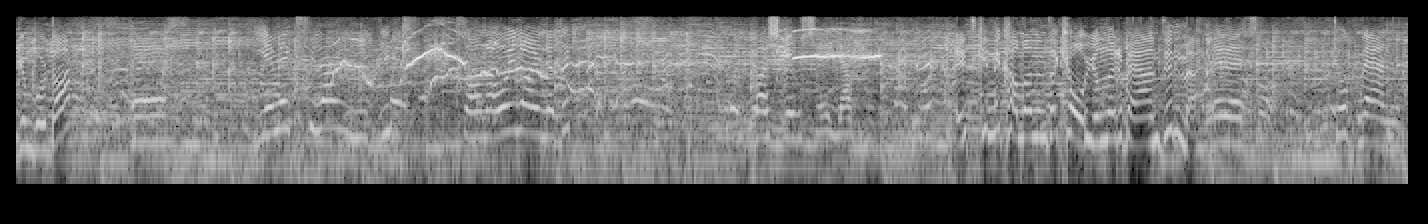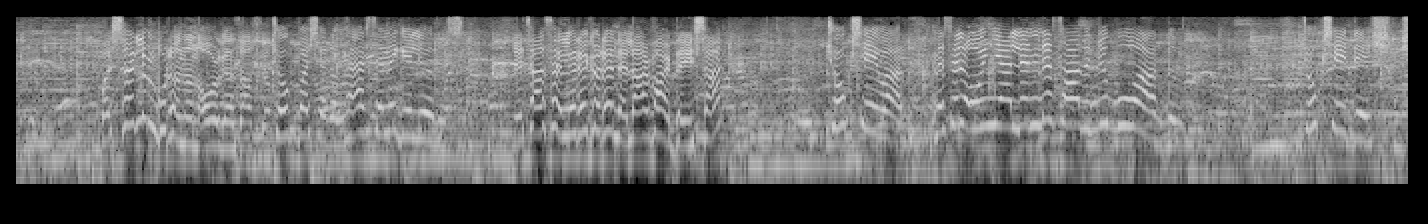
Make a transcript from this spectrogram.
Bugün burada? Ee, yemek filan yedik. Sonra oyun oynadık. Başka bir şey yapmadık. Etkinlik alanındaki oyunları beğendin mi? Evet. Çok beğendim. Başarılı mı buranın organizasyonu? Çok başarılı. Her sene geliyoruz. Geçen senelere göre neler var değişen? Çok şey var. Mesela oyun yerlerinde sadece bu vardı. Çok şey değişmiş.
